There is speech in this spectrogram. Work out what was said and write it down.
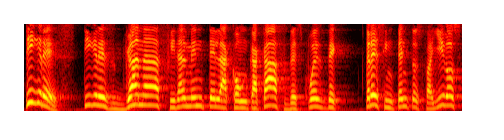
Tigres, Tigres gana finalmente la CONCACAF después de tres intentos fallidos.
